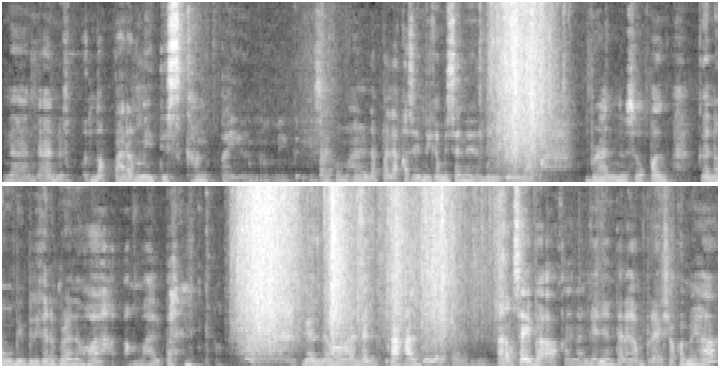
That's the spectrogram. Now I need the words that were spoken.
na, na ano, ano, parang may discount pa yun. Oh my goodness. Ako mahal na pala kasi hindi kami sanay na bumibili ng brand new. So, pag ganong bibili ka ng brand new, ha? Ang mahal pala nito. Ganon, nagkakagulatan. Parang sa iba, okay lang, ganyan talagang presyo. Kami, ha?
